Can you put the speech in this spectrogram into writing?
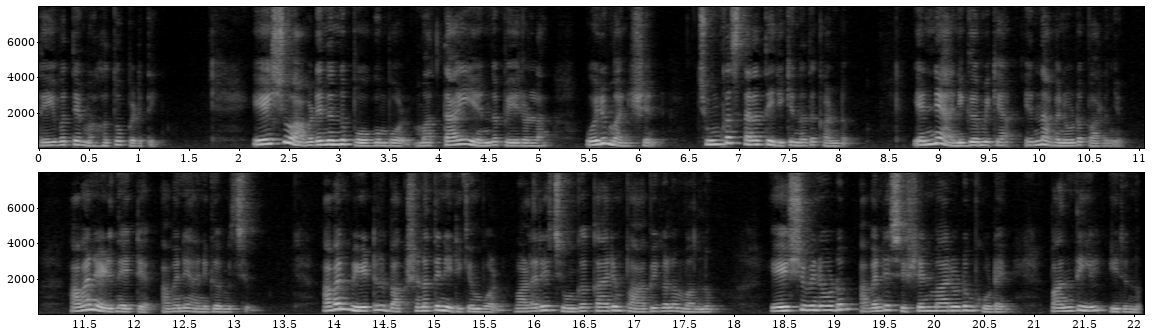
ദൈവത്തെ മഹത്വപ്പെടുത്തി. യേശു അവിടെ നിന്ന് പോകുമ്പോൾ മത്തായി എന്നു പേരുള്ള ഒരു മനുഷ്യൻ ചുങ്കസ്ഥലത്തിരിക്കുന്നത് കണ്ടു. എന്നെ അനുഗമിക്ക എന്ന് അവനോട് പറഞ്ഞു. അവൻ എഴുന്നേറ്റ് അവനെ അനുഗമിച്ചു. അവൻ വീട്ടിൽ ഭക്ഷണത്തിനിരിക്കുമ്പോൾ വളരെ ചുങ്കക്കാരും പാപികളും വന്നു. യേശുവിനോടും അവന്റെ ശിഷ്യന്മാരോടും കൂടെ പന്തിയിൽ ഇരുന്നു.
